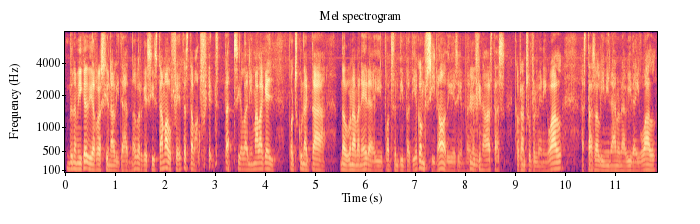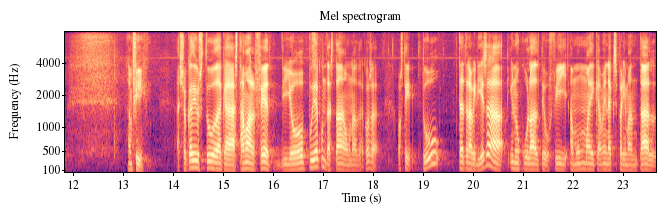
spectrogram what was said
d'una mica d'irracionalitat, no? perquè si està mal fet, està mal fet. Tant si l'animal aquell pots connectar d'alguna manera i pots sentir empatia, com si no, diguéssim, perquè al final estàs causant sofriment igual, estàs eliminant una vida igual... En fi, Això que dius tu de que està mal fet, jo podia contestar una altra cosa. Hosti, tu t'atreviries a inocular el teu fill amb un medicament experimental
